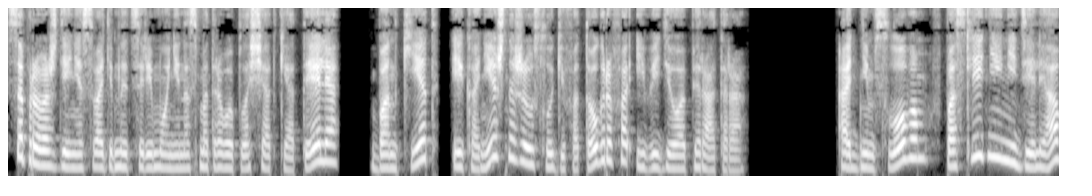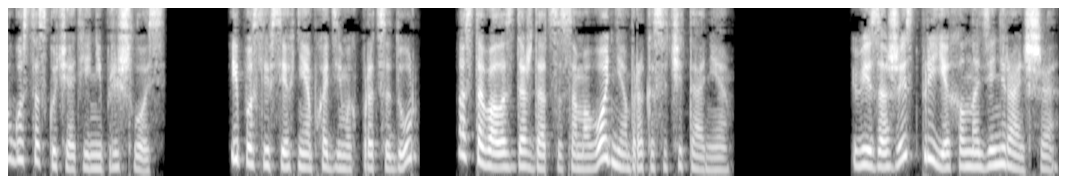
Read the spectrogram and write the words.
сопровождение свадебной церемонии на смотровой площадке отеля, банкет и, конечно же, услуги фотографа и видеооператора. Одним словом, в последние недели августа скучать ей не пришлось. И после всех необходимых процедур оставалось дождаться самого дня бракосочетания. Визажист приехал на день раньше,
